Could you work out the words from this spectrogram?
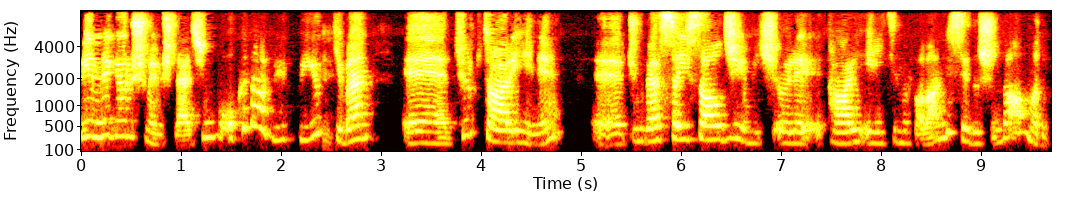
benimle görüşmemişler. Şimdi bu o kadar büyük bir yük ki ben e, Türk tarihini, e, çünkü ben sayısalcıyım hiç öyle tarih eğitimi falan lise dışında almadım.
